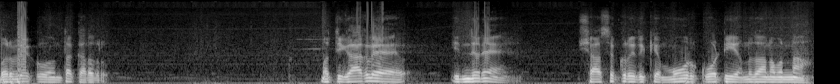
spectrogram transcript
ಬರಬೇಕು ಅಂತ ಕರೆದ್ರು. ಮತ್ತೀಗಾಗಲೇ ಹಿಂದೆ ಶಾಸಕರು ಇದಕ್ಕೆ ಮೂರು ಕೋಟಿ ಅನುದಾನವನ್ನು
